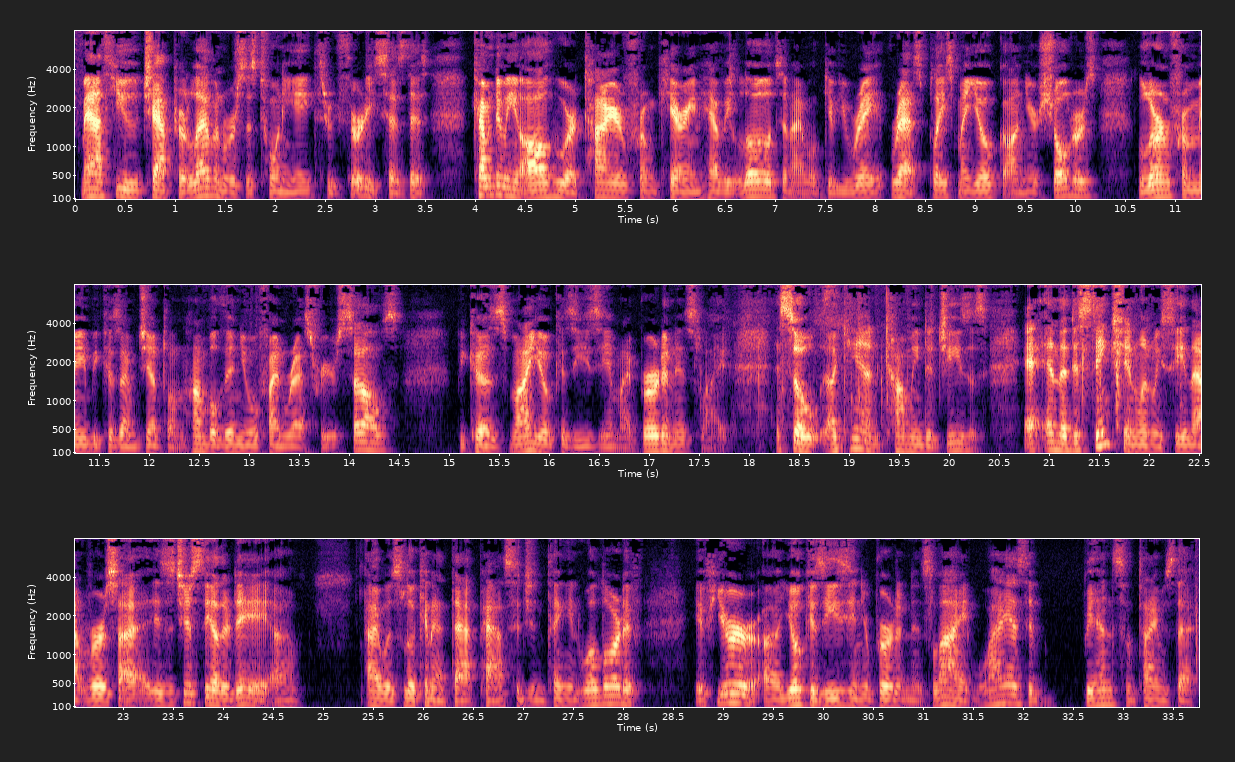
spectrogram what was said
Matthew chapter 11, verses 28 through 30 says this Come to me, all who are tired from carrying heavy loads, and I will give you rest. Place my yoke on your shoulders. Learn from me, because I'm gentle and humble. Then you will find rest for yourselves, because my yoke is easy and my burden is light. And so, again, coming to Jesus. And, the distinction when we see in that verse uh, is just the other day, um, I was looking at that passage and thinking, well, Lord, if if your uh, yoke is easy and your burden is light, why has it been sometimes that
